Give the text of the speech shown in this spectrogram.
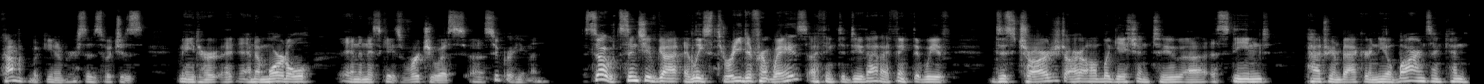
comic book universes, which is made her an immortal and in this case virtuous uh, superhuman. So, since you've got at least three different ways, I think, to do that, I think that we've discharged our obligation to uh, esteemed Patreon backer Neil Barnes and can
